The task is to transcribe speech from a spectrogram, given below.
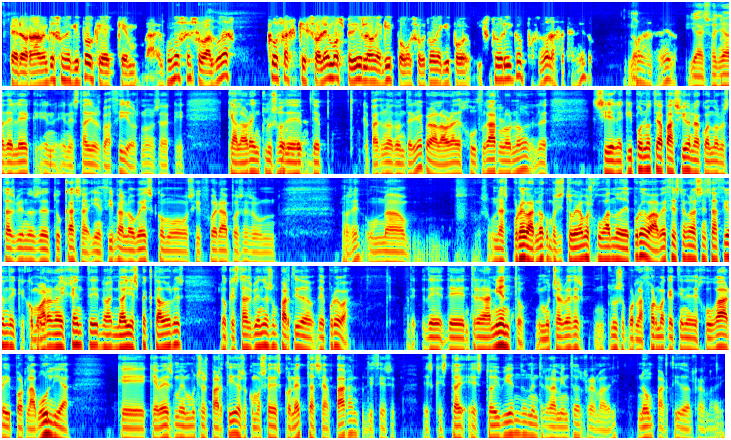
pero realmente es un equipo que, que algunos eso, algunas cosas que solemos pedirle a un equipo, sobre todo un equipo histórico, pues no las ha tenido. No, las ha tenido. Y a eso añádele en, en estadios vacíos, ¿no? O sea, que, que a la hora incluso de, que parece una tontería, pero a la hora de juzgarlo, ¿no? si el equipo no te apasiona cuando lo estás viendo desde tu casa y encima lo ves como si fuera, pues eso, un, no sé, una, unas pruebas, ¿no? Como si estuviéramos jugando de prueba. A veces tengo la sensación de que como ahora no hay gente, no no hay espectadores, lo que estás viendo es un partido de, prueba, de, entrenamiento, y muchas veces, incluso por la forma que tiene de jugar y por la bulia que, ves en muchos partidos, o cómo se desconecta, se apagan, dices, es que estoy, estoy viendo un entrenamiento del Real Madrid, no un partido del Real Madrid.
